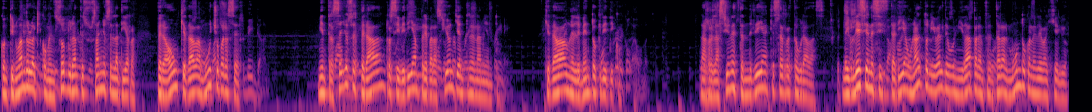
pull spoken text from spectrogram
continuando lo que comenzó durante sus años en la tierra, pero aún quedaba mucho para hacer. Mientras ellos esperaban, recibirían preparación y entrenamiento. Quedaba un elemento crítico. Las relaciones tendrían que ser restauradas. La Iglesia necesitaría un alto nivel de unidad para enfrentar al mundo con el Evangelio.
